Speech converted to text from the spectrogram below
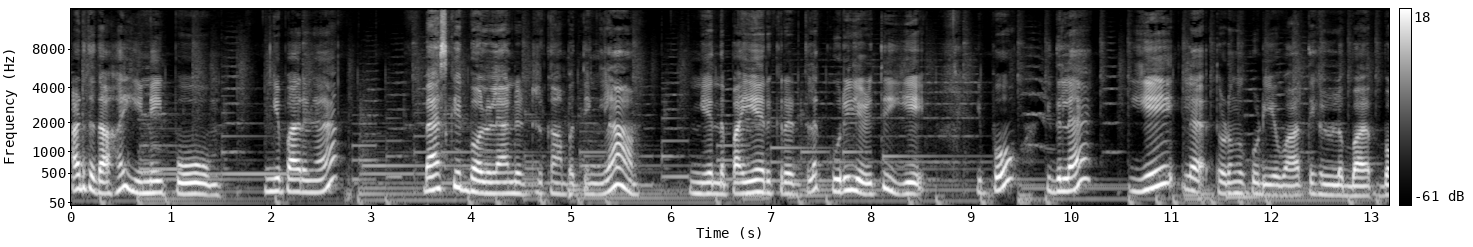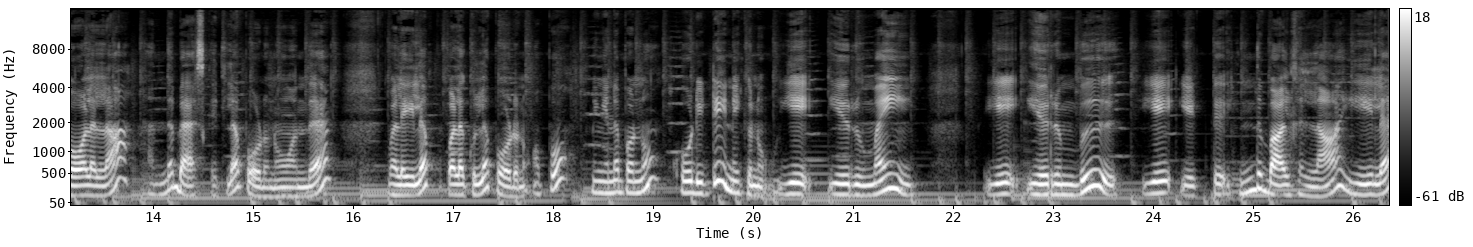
அடுத்ததாக இணைப்போம். இங்கே பாருங்க. பேஸ்கெட் பால் விளையாண்டுட்டு இருக்கான் பார்த்தீங்களா? இங்கே இந்த பையன் இருக்கிற இடத்துல குறில் எழுத்து ஏ. இப்போது இதில் ஏல தொடங்கக்கூடிய வார்த்தைகள் உள்ள ப பாலெல்லாம் அந்த பேஸ்கெட்டில் போடணும். அந்த வலையில் வழக்குள்ளே போடணும். அப்போது நீங்கள் என்ன பண்ணணும்? கோடிட்டு இணைக்கணும். ஏ எருமை ஏ எறும்பு ஏ எட்டு. இந்த பால்கள்லாம் ஏல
